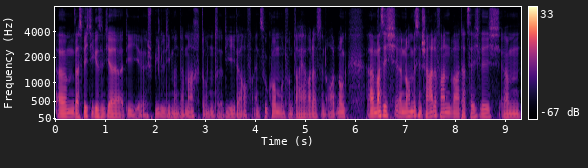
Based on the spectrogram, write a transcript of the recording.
Ähm, das Wichtige sind ja die Spiele, die man da macht und äh, die da auf einen zukommen. Und von daher war das in Ordnung. Ähm, was ich äh, noch ein bisschen schade fand, war tatsächlich, ähm,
